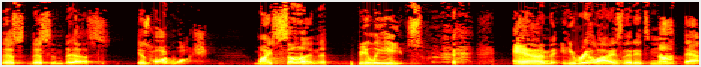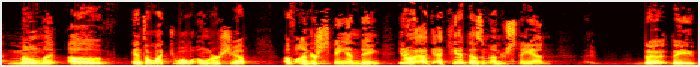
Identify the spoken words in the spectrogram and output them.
this, this, and this is hogwash. My son believes. And he realized that it's not that moment of intellectual ownership, of understanding. You know, a, a kid doesn't understand the, the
